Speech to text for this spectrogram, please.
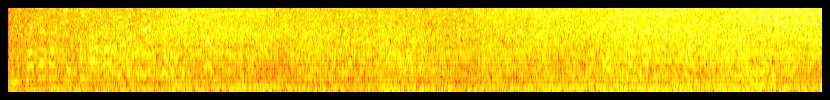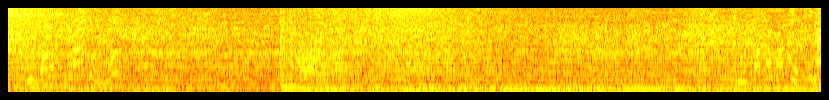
味方が敵のモビルスーツを撃破作戦残り時間油断しないでね味方が敵の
